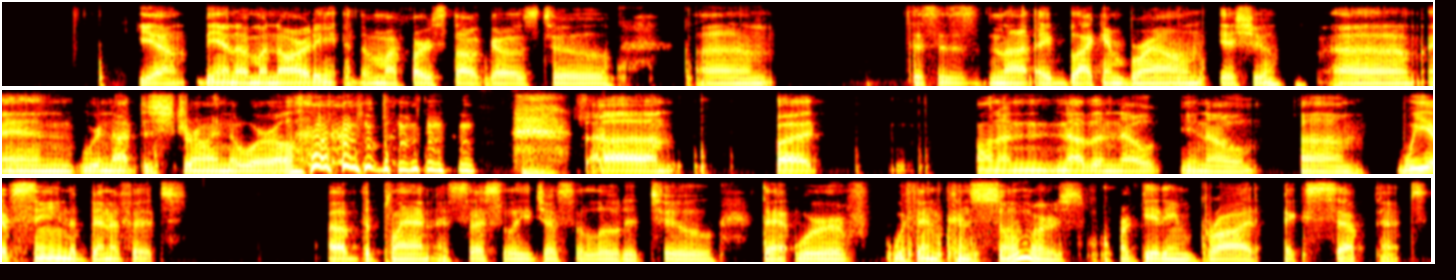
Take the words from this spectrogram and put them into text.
yeah, being a minority, my first thought goes to um, this is not a black and brown issue, um, and we're not destroying the world. um, but on another note, you know, um, we have seen the benefits of the plant, as Cecily just alluded to, that we're within consumers are getting broad acceptance.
